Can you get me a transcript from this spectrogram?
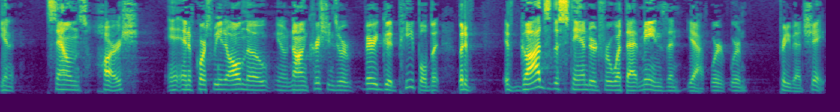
Again, it sounds harsh. And, and of course, we all know, you know, non Christians who are very good people, but, but if, if God's the standard for what that means, then yeah, we're, we're in pretty bad shape.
